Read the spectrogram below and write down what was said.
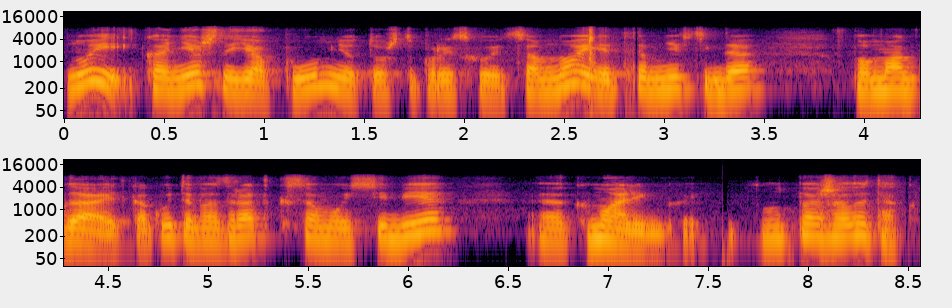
Ну и, конечно, я помню то, что происходит со мной, и это мне всегда помогает. Какой-то возврат к самой себе, э, к маленькой. Вот, пожалуй, так.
